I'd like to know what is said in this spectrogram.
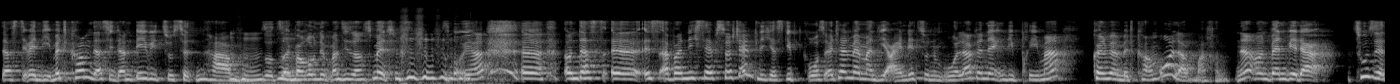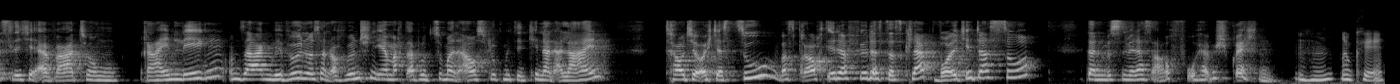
dass wenn die mitkommen, dass sie dann Baby zu sitten haben. Mhm. Sozusagen, mhm. warum nimmt man sie sonst mit? so, ja? Äh, und das äh, ist aber nicht selbstverständlich. Es gibt Großeltern, wenn man die einlädt zu einem Urlaub, dann denken die prima, können wir mitkommen, Urlaub machen. Ne? Und wenn wir da zusätzliche Erwartungen reinlegen und sagen, wir würden uns dann auch wünschen, ihr macht ab und zu mal einen Ausflug mit den Kindern allein, Traut ihr euch das zu? Was braucht ihr dafür, dass das klappt? Wollt ihr das so? Dann müssen wir das auch vorher besprechen. Mhm, okay.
